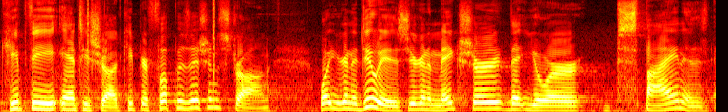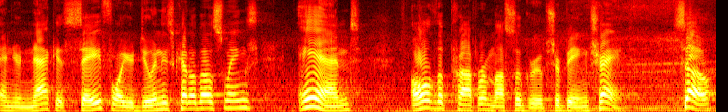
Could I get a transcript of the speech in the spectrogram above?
keep the anti-shrug, keep your foot position strong, what you're going to do is you're going to make sure that your spine is, and your neck is safe while you're doing these kettlebell swings and all the proper muscle groups are being trained. So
